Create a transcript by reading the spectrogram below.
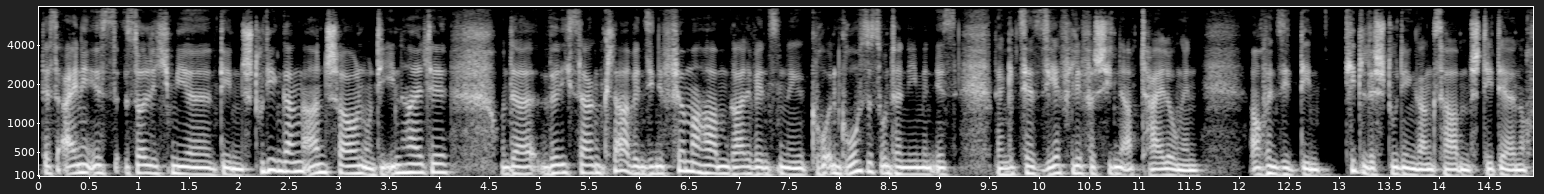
Das eine ist, soll ich mir den Studiengang anschauen und die Inhalte? Und da würde ich sagen, klar, wenn Sie eine Firma haben, gerade wenn es ein großes Unternehmen ist, dann gibt es ja sehr viele verschiedene Abteilungen. Auch wenn Sie den Titel des Studiengangs haben, steht der noch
